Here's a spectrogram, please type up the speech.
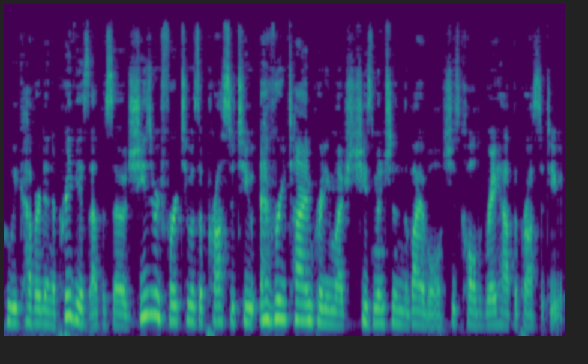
who we covered in a previous episode, she's referred to as a prostitute every time pretty much she's mentioned in the Bible. She's called Rahab the prostitute.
